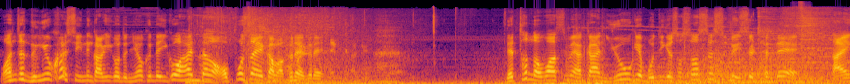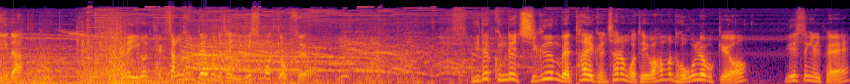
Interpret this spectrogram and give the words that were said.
완전 능욕할 수 있는 각이거든요. 근데 이거 했다가 업보 쌓일까봐 그래 그래. 내 턴 넘어왔으면 약간 유혹에 못 이겨서 썼을 수도 있을 텐데 다행이다. 근데 이건 덱 상승 때문에 제가 이길 수밖에 없어요. 이덱 근데 지금 메타에 괜찮은 것 같아요. 이거 한 번 더 굴려볼게요. 1승 1패.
